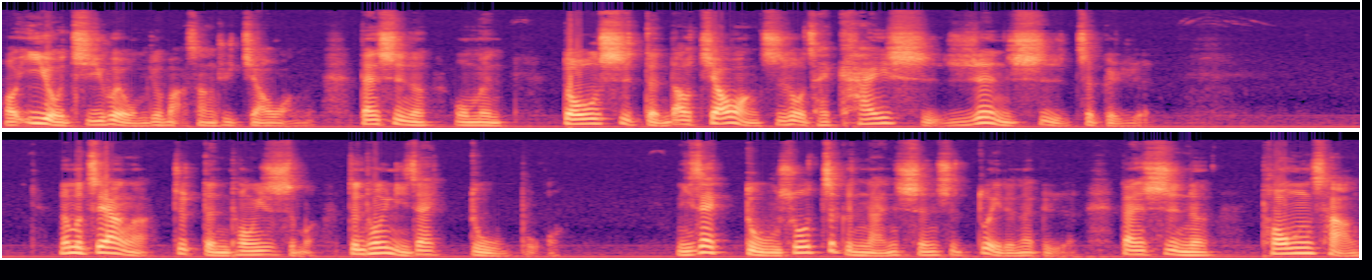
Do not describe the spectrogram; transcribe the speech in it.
哦，一有机会我们就马上去交往了。但是呢，我们都是等到交往之后才开始认识这个人。那么这样啊，就等同于是什么？等同于你在赌博，你在赌说这个男生是对的那个人。但是呢，通常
